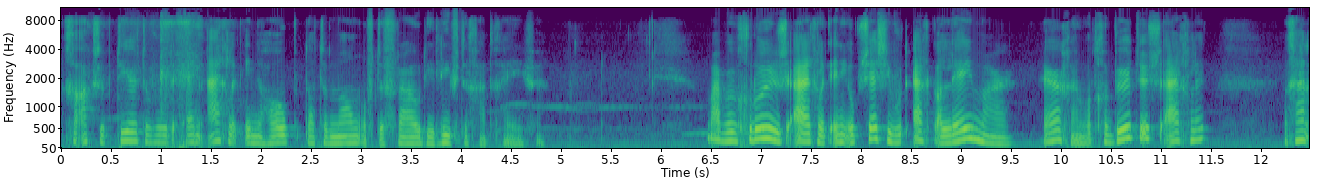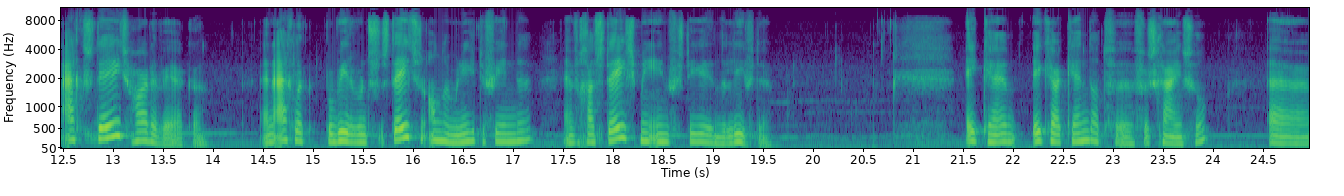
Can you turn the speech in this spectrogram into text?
geaccepteerd te worden. En eigenlijk in de hoop dat de man of de vrouw die liefde gaat geven. Maar we groeien dus eigenlijk, en die obsessie wordt eigenlijk alleen maar erger. En wat gebeurt dus eigenlijk? We gaan eigenlijk steeds harder werken. En eigenlijk proberen we steeds een andere manier te vinden. En we gaan steeds meer investeren in de liefde. Ik, ik herken dat verschijnsel uh,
